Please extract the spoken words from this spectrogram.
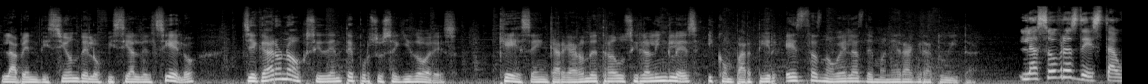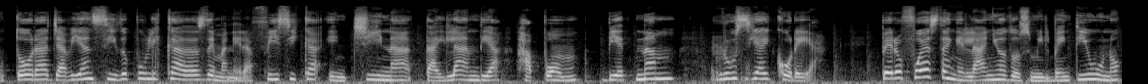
la bendición del oficial del cielo, llegaron a Occidente por sus seguidores, que se encargaron de traducir al inglés y compartir estas novelas de manera gratuita. Las obras de esta autora ya habían sido publicadas de manera física en China, Tailandia, Japón, Vietnam, Rusia y Corea. Pero fue hasta en el año 2021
